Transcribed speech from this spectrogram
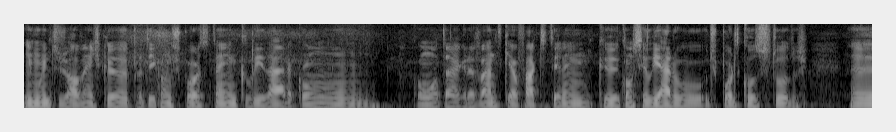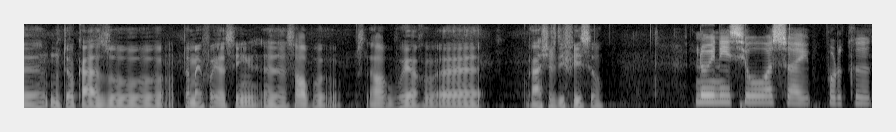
E muitos jovens que praticam desporto têm que lidar com, com outra agravante, que é o facto de terem que conciliar o, o desporto com os estudos. Uh, no teu caso também foi assim, uh, salvo, salvo erro. Uh, achas difícil? No início achei, porque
